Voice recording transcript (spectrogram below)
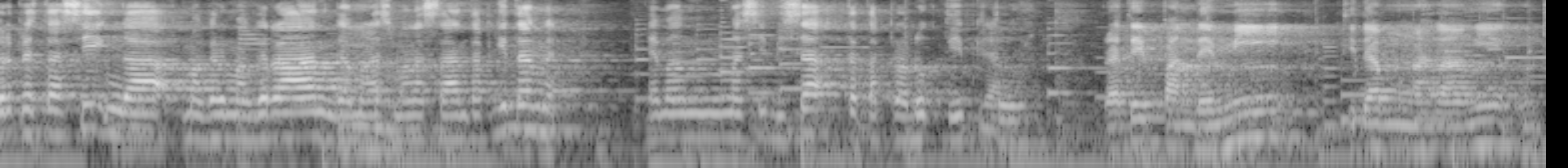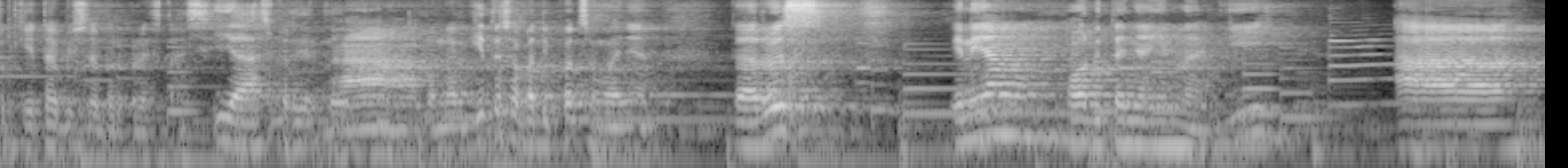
berprestasi nggak mager-mageran nggak malas-malasan. Tapi kita emang masih bisa tetap produktif Ya. gitu. Berarti pandemi tidak menghalangi untuk kita bisa berprestasi. Iya seperti itu. Nah, benar gitu sobat Dipot semuanya. Terus ini yang mau ditanyain lagi, ah,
